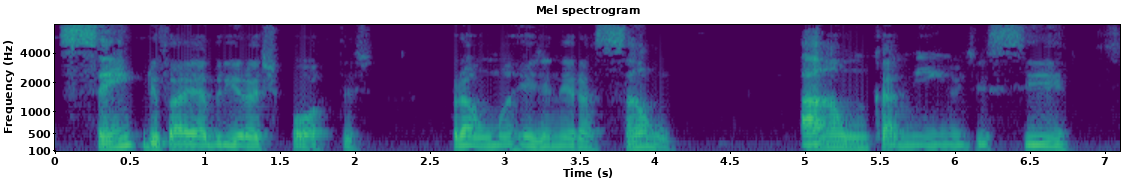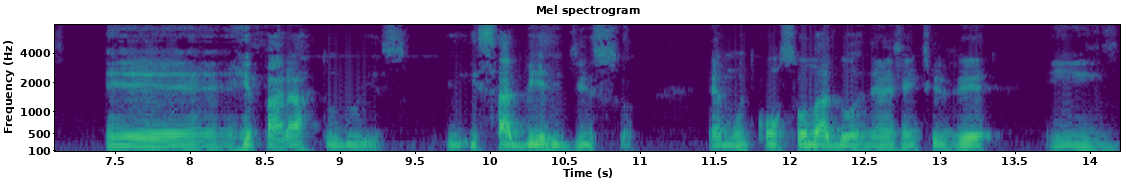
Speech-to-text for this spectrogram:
sempre vai abrir as portas para uma regeneração, há um caminho de se é, reparar tudo isso. E, e saber disso é muito consolador, né? A gente vê em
